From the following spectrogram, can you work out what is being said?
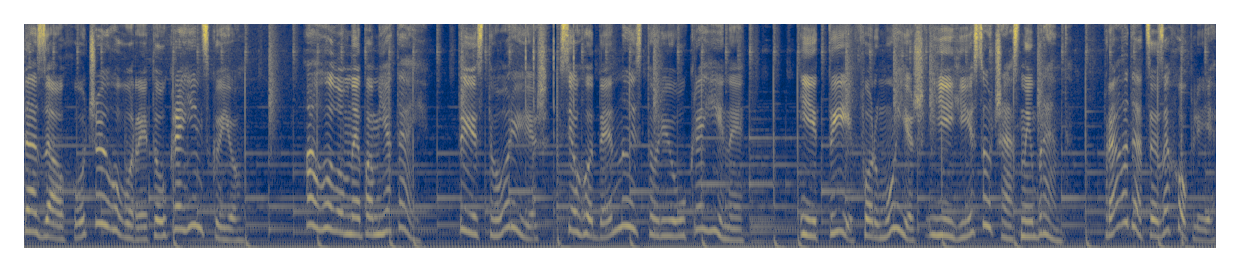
та заохочуй говорити українською. А головне пам'ятай, ти створюєш сьогоденну історію України, і ти формуєш її сучасний бренд. Правда, це захоплює.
